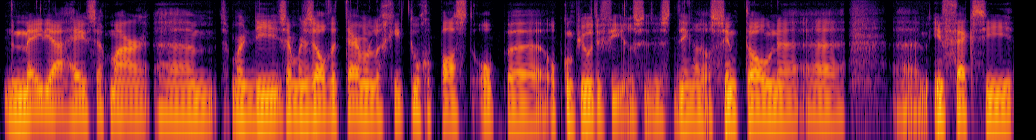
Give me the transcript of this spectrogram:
de media heeft zeg maar, um, zeg maar, die, zeg maar, dezelfde terminologie toegepast op, uh, op computervirussen. Dus dingen als symptomen, infectie,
